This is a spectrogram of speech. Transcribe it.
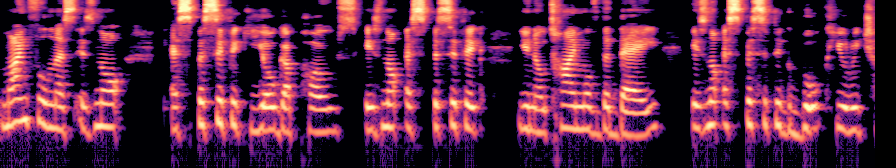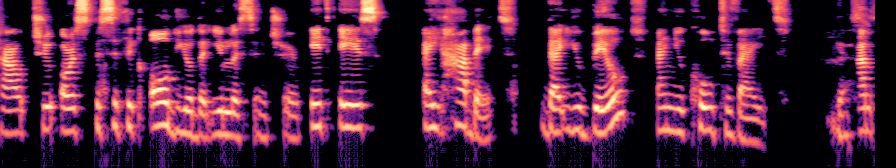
mindfulness is not a specific yoga pose is not a specific you know time of the day is not a specific book you reach out to or a specific audio that you listen to. It is a habit that you build and you cultivate. Yes. Um,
